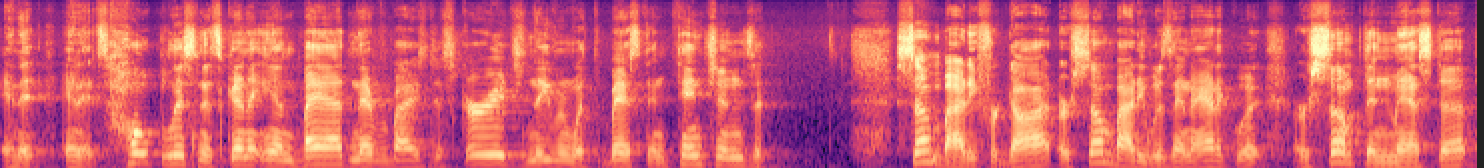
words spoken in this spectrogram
and it and it's hopeless and it's going to end bad and everybody's discouraged and even with the best intentions somebody forgot or somebody was inadequate or something messed up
